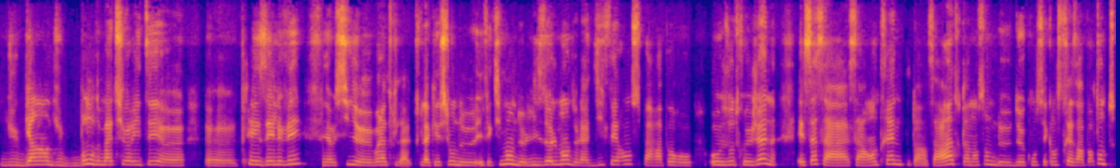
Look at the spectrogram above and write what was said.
du gain, du bond de maturité euh, euh, très élevé. Il y a aussi euh, voilà, toute la, toute, la, question de, effectivement, de l'isolement, de la différence par rapport aux, autres jeunes. Et ça, ça, ça entraîne tout un, ça a tout un ensemble de, de conséquences très importantes,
